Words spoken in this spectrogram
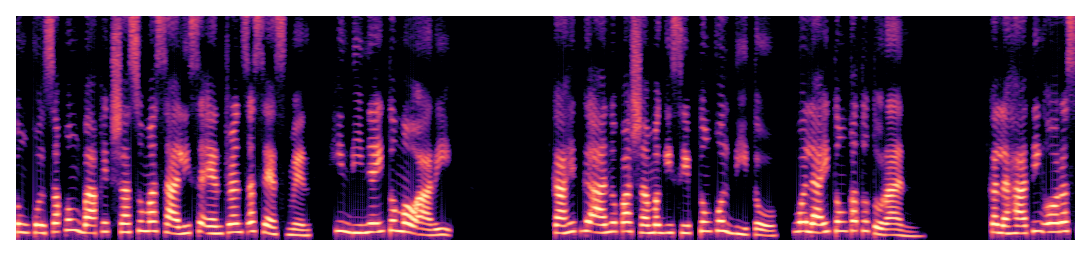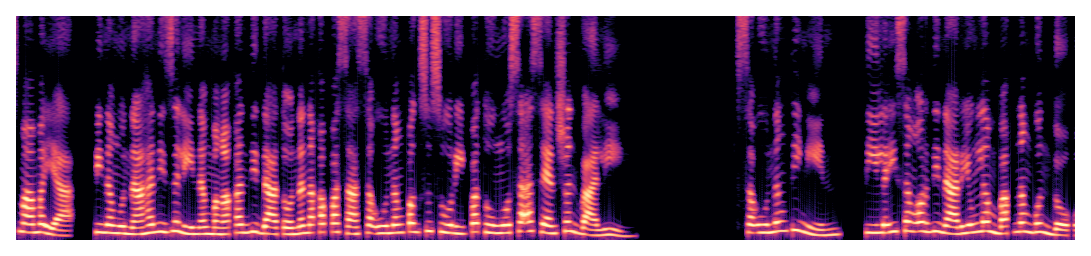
Tungkol sa kung bakit siya sumasali sa entrance assessment, hindi niya ito mauari. Kahit gaano pa siya mag-isip tungkol dito, wala itong katuturan. Kalahating oras mamaya, pinangunahan ni Zelin ang mga kandidato na nakapasa sa unang pagsusuri patungo sa Ascension Valley. Sa unang tingin, tila isang ordinaryong lambak ng bundok,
